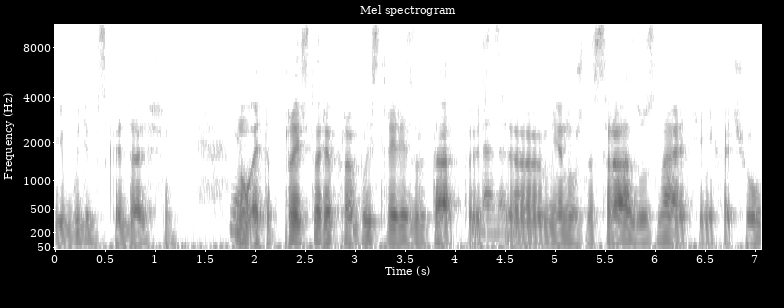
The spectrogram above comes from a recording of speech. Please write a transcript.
и будем искать дальше. Нет. Ну, это про историю про быстрый результат. То есть да, да, да. Э, мне нужно сразу знать, я не хочу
